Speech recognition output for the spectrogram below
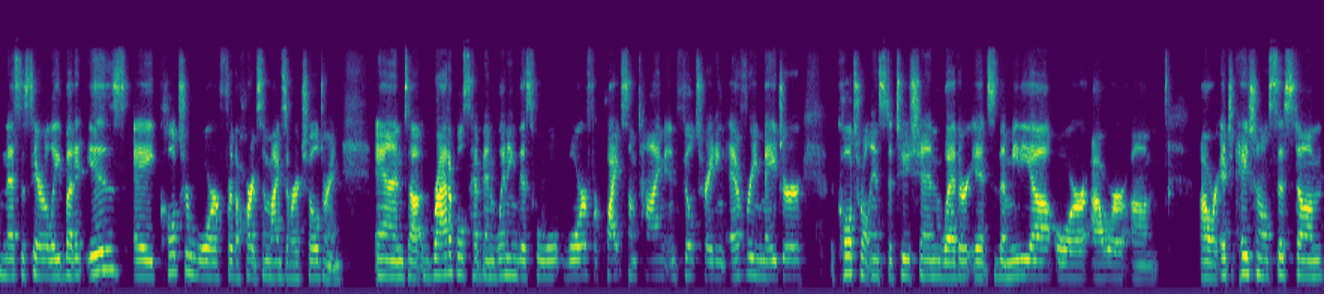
necessarily, but it is a culture war for the hearts and minds of our children. And uh, radicals have been winning this war for quite some time, infiltrating every major cultural institution, whether it's the media or our um, our educational system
